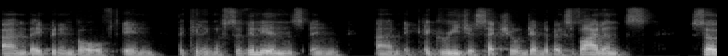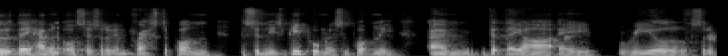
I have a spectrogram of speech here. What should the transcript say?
Um, they've been involved in the killing of civilians, in um, egregious sexual and gender-based violence. So they haven't also sort of impressed upon the Sudanese people, most importantly, um, that they are a real sort of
